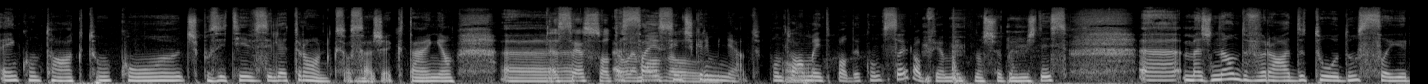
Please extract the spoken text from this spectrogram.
em contacto com dispositivos eletrónicos, ou uhum. seja, que tenham uh, acesso ao telemóvel. Acesso indiscriminado. Pontualmente oh. pode acontecer, obviamente nós sabemos disso, mas não deverá de todo ser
